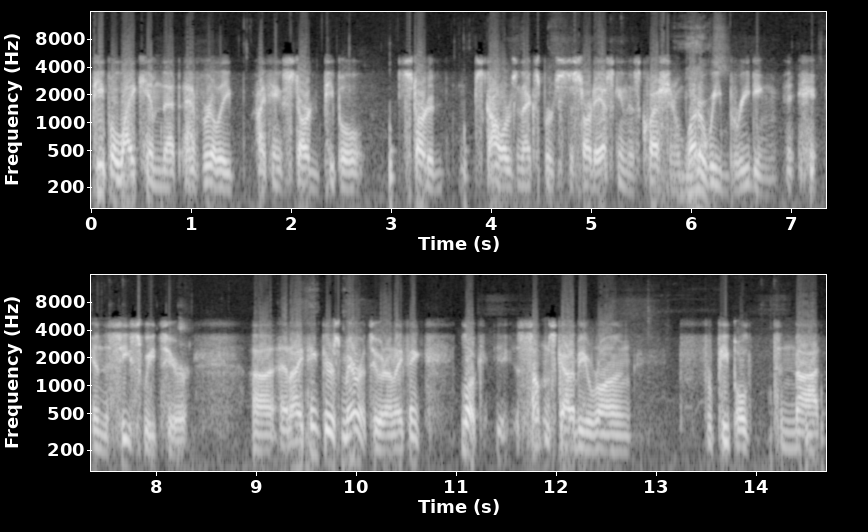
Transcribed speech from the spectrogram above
people like him that have really, I think, started people started scholars and experts to start asking this question: What yes. are we breeding in the C-suites here? Uh, and I think there's merit to it. And I think, look, something's got to be wrong for people to not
